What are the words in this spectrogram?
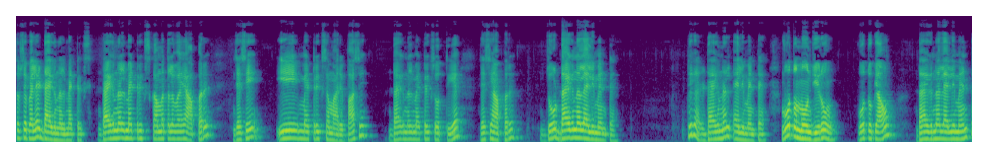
सबसे पहले डायगोनल मैट्रिक्स डायगनल मैट्रिक्स का मतलब है यहाँ पर जैसे ये मैट्रिक्स हमारे पास है डायगोनल मैट्रिक्स होती है, जैसे यहाँ पर जो डायगनल एलिमेंट है, ठीक है डायगनल एलिमेंट है, वो तो नॉन ज़ीरो वो तो क्या हो डायगोनल एलिमेंट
